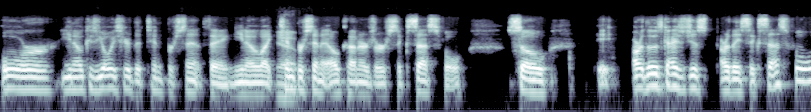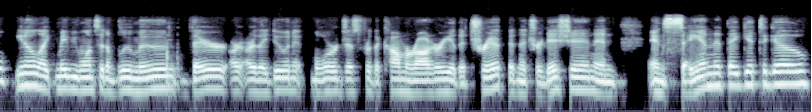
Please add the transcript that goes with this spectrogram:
Or you know, because you always hear the ten percent thing. You know, like Yeah. ten percent of elk hunters are successful. So are those guys just are they successful? You know, like maybe once in a blue moon, they're are, are they doing it more just for the camaraderie of the trip and the tradition and and saying that they get to go?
